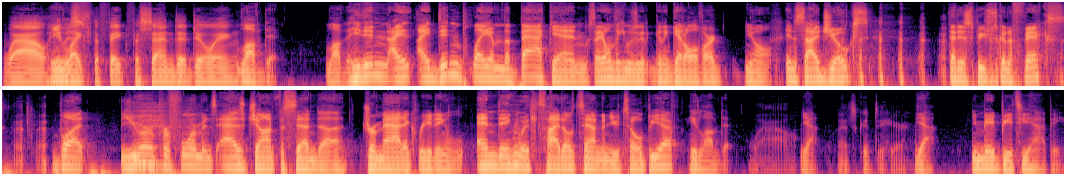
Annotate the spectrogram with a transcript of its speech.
Wow, he, He was- liked the fake Facenda doing. Loved it. Loved it. He didn't. I, I didn't play him the back end because I don't think he was going to get all of our you know inside jokes that his speech was going to fix. But your performance as John Facenda, dramatic reading, ending with Title Town and Utopia, he loved it. Wow, Yeah, that's good to hear. yeah. You made BT happy,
